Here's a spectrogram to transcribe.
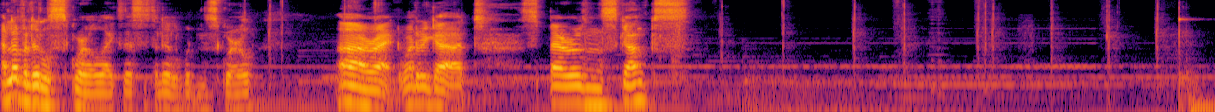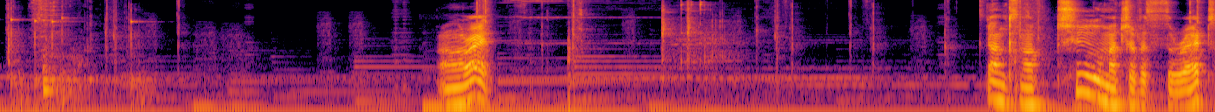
I love a little squirrel like this. It's a little wooden squirrel. Alright, what do we got? Sparrows and skunks. Alright. Skunk's not too much of a threat.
